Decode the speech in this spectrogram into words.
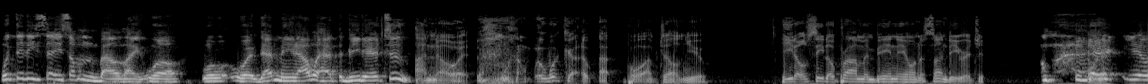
What did he say? Something about like, well, well, would that mean I would have to be there too? I know it. what, uh, boy, I'm telling you, he don't see no problem in being there on a Sunday, Richard. when, it, you know,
